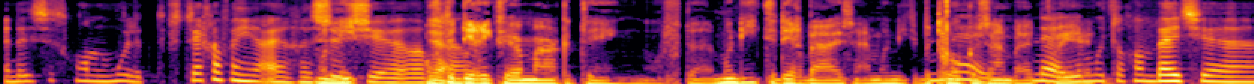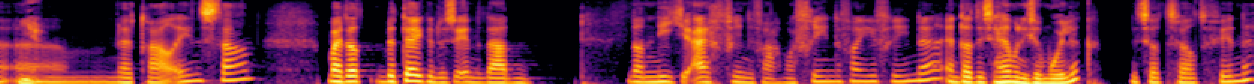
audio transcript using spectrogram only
En dat is gewoon moeilijk te zeggen van je eigen Moet niet- zusje. Of de directeur marketing. Of de, moet niet te dichtbij zijn. Moet niet te betrokken nee, zijn bij het nee, project. je moet toch een beetje ehm, neutraal instaan. Maar dat betekent dus inderdaad dan niet je eigen vrienden vragen, maar vrienden van je vrienden. En dat is helemaal niet zo moeilijk. Dus dat is wel te vinden.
